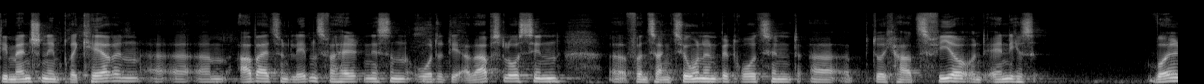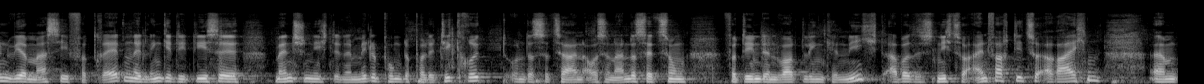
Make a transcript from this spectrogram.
die Menschen in prekären äh, äh, ähm, Arbeits- und Lebensverhältnissen oder die erwerbslos sind, äh, von Sanktionen bedroht sind durch Hartz IV und Ähnliches wollen wir massiv vertreten. Eine Linke, die diese Menschen nicht in den Mittelpunkt der Politik rückt und der sozialen Auseinandersetzung, verdient den Wort Linke nicht. Aber es ist nicht so einfach, die zu erreichen. Ähm,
